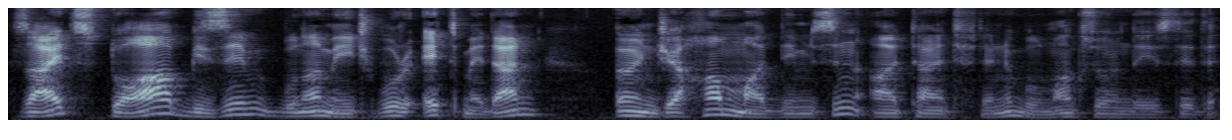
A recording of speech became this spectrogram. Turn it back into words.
Zeitz, doğa bizi buna mecbur etmeden önce ham maddemizin alternatiflerini bulmak zorundayız dedi.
